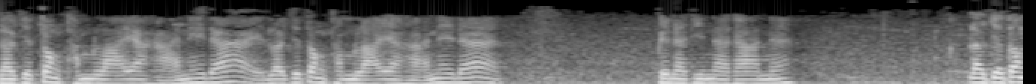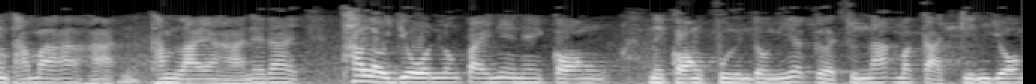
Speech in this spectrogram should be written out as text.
เราจะต้องทำลายอาหารให้ได้ เราจะต้องทำลายอาหารให้ได้ เป็นอธินาทานนะ เราจะต้องทำอาหารทำลายอาหารให้ได้ ถ้าเราโยนลงไปเนี่ยในกองในกองฟืนตรงนี้เกิดสุนัขมากัดกินโยม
